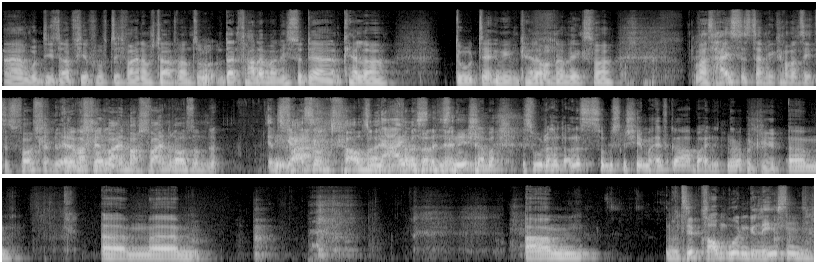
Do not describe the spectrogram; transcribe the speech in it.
äh, wo dieser 450 Wein am Start war und so, und dein Vater war nicht so der Keller-Dude, der irgendwie im Keller unterwegs war. Was heißt es dann? Wie kann man sich das vorstellen? Du machst den Wein, machst Wein raus und ins Ja. Fass und schau Also einfach. nein, das, das nicht, aber es wurde halt alles so ein bisschen Schema F gearbeitet. Ne? Okay. Ähm, ähm, ähm, ähm, Im Prinzip wurden gelesen,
